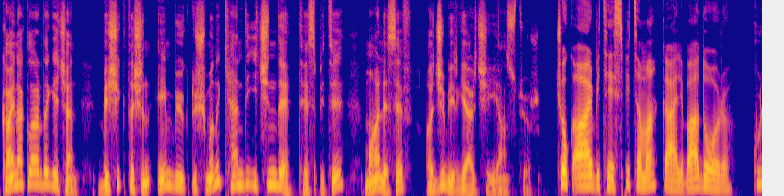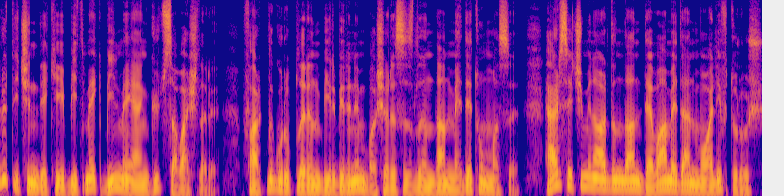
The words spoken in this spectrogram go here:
Kaynaklarda geçen Beşiktaş'ın en büyük düşmanı kendi içinde tespiti maalesef acı bir gerçeği yansıtıyor. Çok ağır bir tespit ama galiba doğru. Kulüt içindeki bitmek bilmeyen güç savaşları, farklı grupların birbirinin başarısızlığından medet umması, her seçimin ardından devam eden muhalif duruş,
